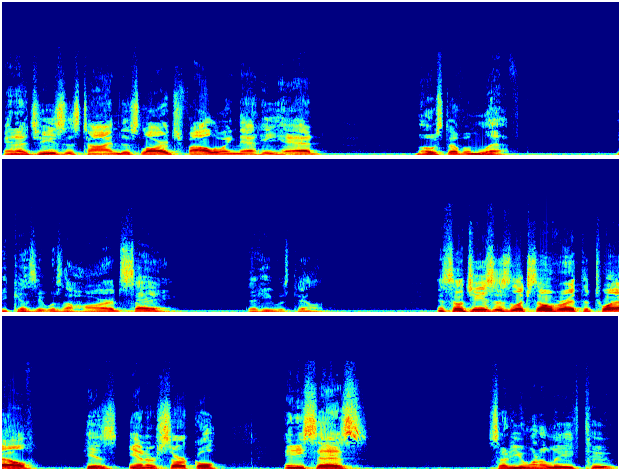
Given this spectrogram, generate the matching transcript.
And at Jesus' time, this large following that he had, most of them left because it was a hard saying that he was telling them. And so Jesus looks over at the 12, his inner circle, and he says, so, do you want to leave too?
